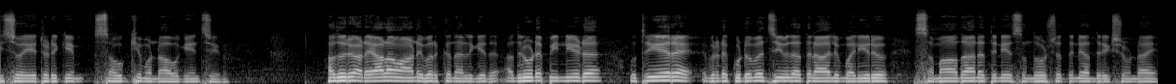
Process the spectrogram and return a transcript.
ഈശോ ഏറ്റെടുക്കുകയും സൗഖ്യമുണ്ടാവുകയും ചെയ്തു. അതൊരു അടയാളമാണ് ഇവർക്ക് നൽകിയത്. അതിലൂടെ പിന്നീട് ഒത്തിരിയേറെ ഇവരുടെ കുടുംബജീവിതത്തിലായാലും വലിയൊരു സമാധാനത്തിന്റെയും സന്തോഷത്തിന്റെ അന്തരീക്ഷം ഉണ്ടായി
